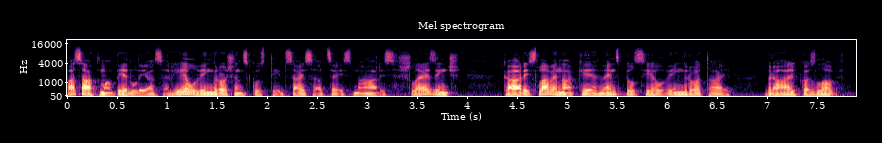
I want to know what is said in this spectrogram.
Pasākumā piedalījās arī ielu vingrošanas kustības aizsācējs Māris Šlēziņš, kā arī slavenākie Ventspils ielu vingrotāji Brāļi Kozlovi.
